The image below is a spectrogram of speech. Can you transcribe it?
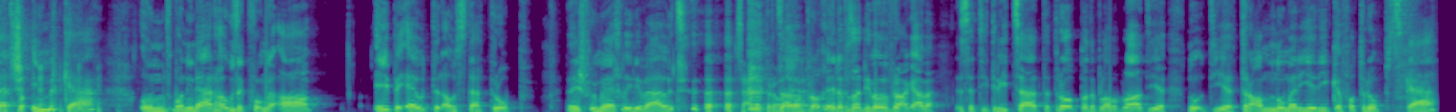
der hat es schon immer gegeben. Und als ich dann herausgefunden habe, ah, ich bin älter als der Trupp, das ist für mich eine kleine Welt. Zusammenbrochen. Zusammenbrochen. Jedenfalls wollte ich fragen, eben, es hat die 13. Trupp oder bla bla bla, die, die Tram-Nummerierungen von Trupps gegeben.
